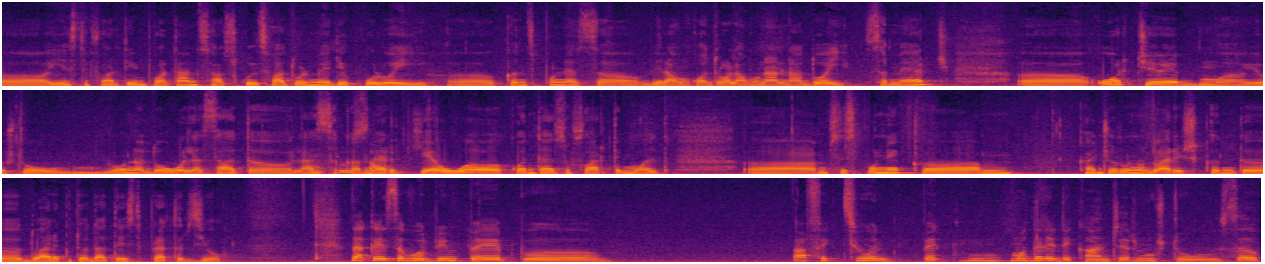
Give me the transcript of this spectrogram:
Uh, este foarte important să asculți sfatul medicului când spune să vii la un control la un an, la doi, să mergi. Uh, orice, eu știu, lună, două lăsată, lasă că sau... merg eu, uh, contează foarte mult. Uh, se spune că cancerul nu doare și când doare câteodată este prea târziu. Dacă e să vorbim pe uh, afecțiuni, pe modele de cancer, nu știu, să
